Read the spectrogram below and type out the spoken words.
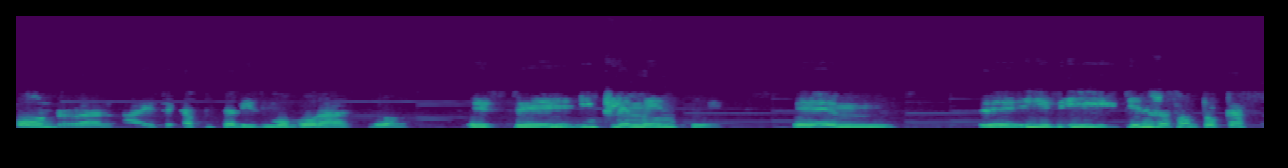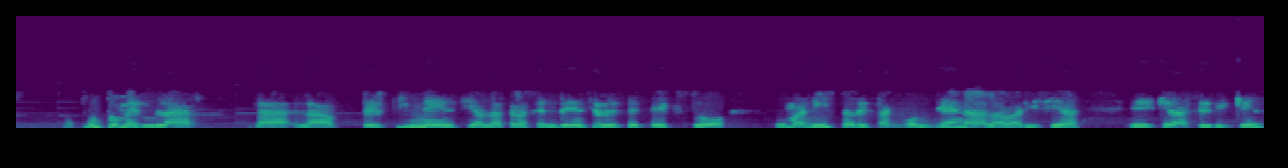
honran a ese capitalismo voraz, ¿no? Este, inclemente. Em, eh, y, tienes razón, tocas un punto medular. La, la pertinencia, la trascendencia de este texto humanista, de esta condena a la avaricia, eh, que hace Dickens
